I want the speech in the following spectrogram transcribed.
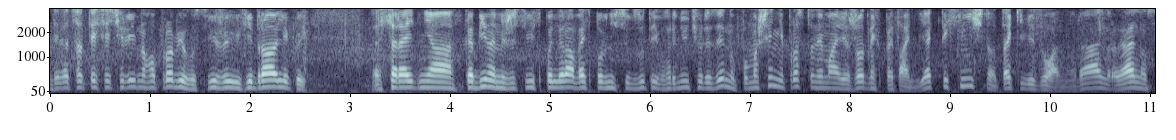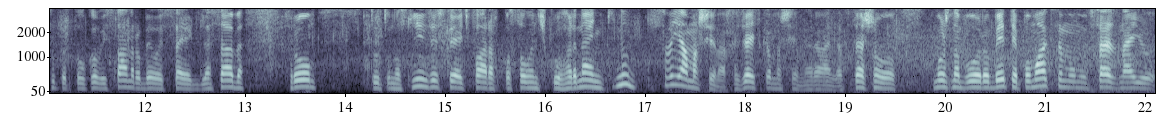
900 тисяч рідного пробігу, свіжою гідравлікою. Е, Середня кабіна, міжосвій спойлера, весь повністю взутий в гарнючу резину. По машині просто немає жодних питань. Як технічно, так і візуально. Реально, реально супер толковий стан, робилось все як для себе. Хром. Тут у нас лінзи стоять фарах, по салончику гарненькі. Ну, своя машина, хазяйська машина, реально. Все, що можна було робити по максимуму, все з нею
